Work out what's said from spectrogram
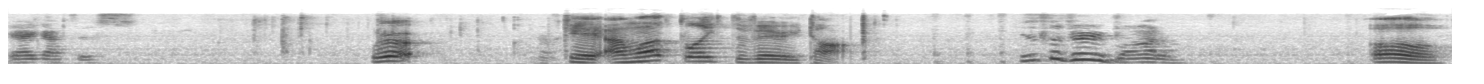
Yeah, I got this. Where? Okay, I'm at like the very top. He's at the very bottom. Oh.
